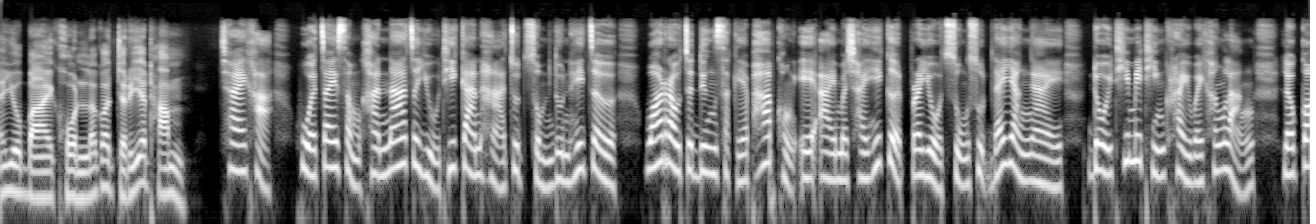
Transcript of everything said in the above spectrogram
นโยบายคนแล้วก็จริยธรรม ใช่ค่ะ หัวใจสำคัญน่าจะอยู่ที่การหาจุดสมดุลให้เจอ ว่าเราจะดึงศักยภาพของ AI มาใช้ให้เกิดประโยชน์สูงสุดได้อย่างไง โดยที่ไม่ทิ้งใครไว้ข้างหลัง แล้วก็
